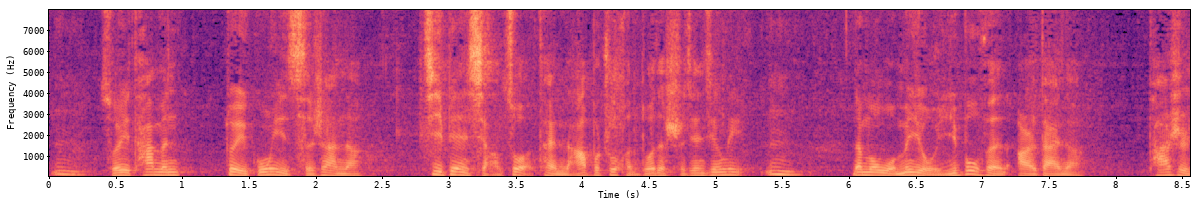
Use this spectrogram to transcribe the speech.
嗯，所以他们对公益慈善呢，即便想做，他也拿不出很多的时间精力。嗯，那么我们有一部分二代呢，他是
